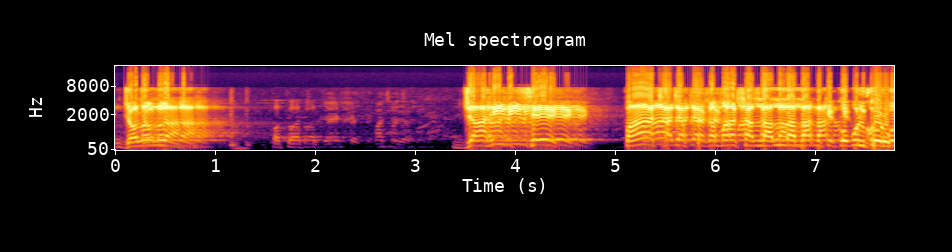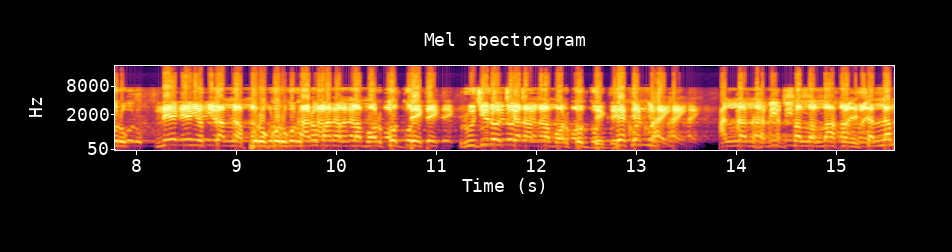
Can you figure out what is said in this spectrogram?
জলঙ্গা। জাহির শেখ পাঁচ হাজার টাকা মাশাল্লাহ আল্লাহ দানকে কবুল করুক। নেক নিয়ত আল্লাহ পুরো করুক কারোবার আল্লাহ বরকত দেখ রুজি রোজগার আল্লাহ বরকত দেখ। দেখুন ভাই। আল্লাহর হাবিব সাল্লাল্লাহু আলাইহি সাল্লাম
